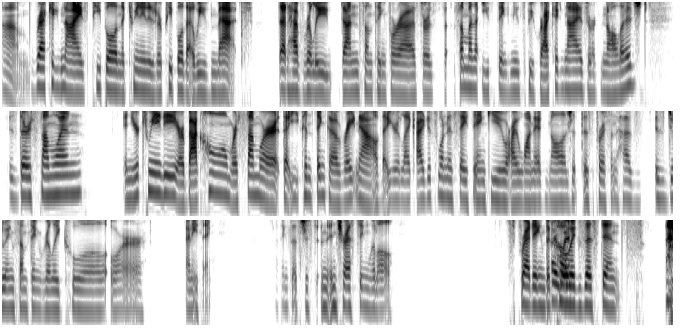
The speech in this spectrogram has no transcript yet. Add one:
um, recognize people in the communities or people that we've met that have really done something for us or someone that you think needs to be recognized or acknowledged? Is there someone in your community or back home or somewhere that you can think of right now that you're like, I just want to say thank you or I want to acknowledge that this person has is doing something really cool or anything? I think that's just an interesting little spreading the I coexistence. Wish,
